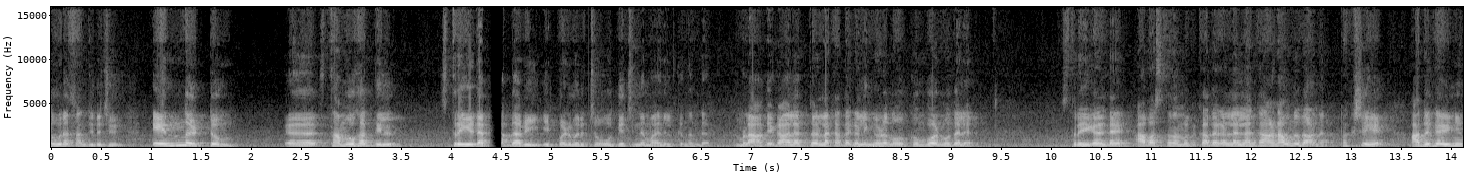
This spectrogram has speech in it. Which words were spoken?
ദൂരെ സഞ്ചരിച്ചു എന്നിട്ടും സമൂഹത്തിൽ സ്ത്രീയുടെ പദവി ഇപ്പോഴും ഒരു ചോദ്യചിഹ്നമായി നിൽക്കുന്നുണ്ട്. നമ്മൾ ആദ്യകാലത്തുള്ള കഥകൾ ഇങ്ങോട്ട് നോക്കുമ്പോൾ മുതൽ സ്ത്രീകളുടെ അവസ്ഥ നമുക്ക് കഥകളിലെല്ലാം കാണാവുന്നതാണ്. പക്ഷേ അത് കഴിഞ്ഞ്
